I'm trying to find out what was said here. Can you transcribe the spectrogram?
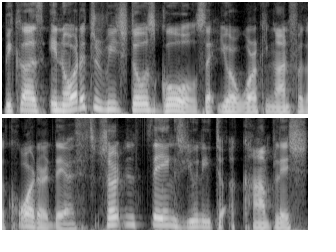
Because in order to reach those goals that you're working on for the quarter, there are certain things you need to accomplish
